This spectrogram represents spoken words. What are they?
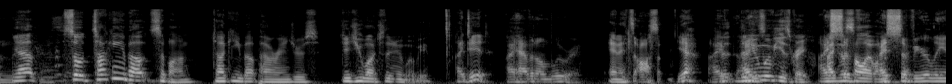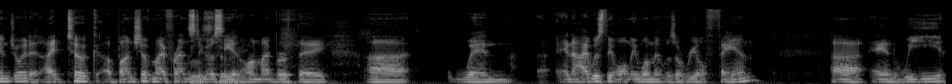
Saban. Yeah. So talking about Saban, talking about Power Rangers. Did you watch the new movie? I did. I have it on Blu-ray. And it's awesome. Yeah, I, The, the I- new movie is great. I, I, just sev- saw it. I severely enjoyed it. I took a bunch of my friends to Cool go see it on my birthday, uh, when, and I was the only one that was a real fan, uh, and we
